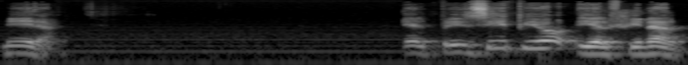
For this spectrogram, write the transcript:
Mira, el principio y el final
